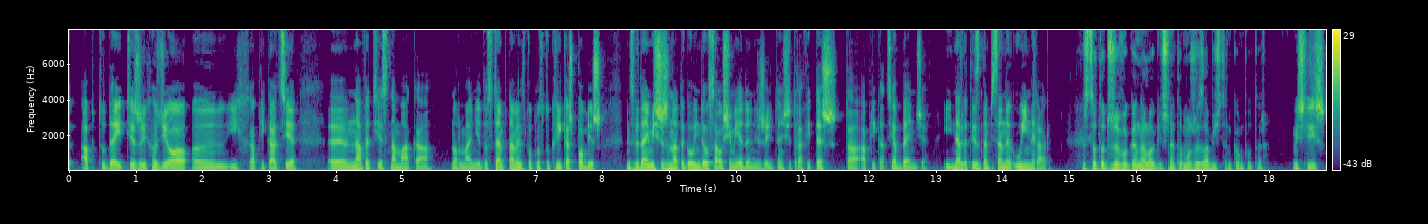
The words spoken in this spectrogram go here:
y, up to date, jeżeli chodzi o y, ich aplikacje. Nawet jest na Maca normalnie dostępna, więc po prostu klikasz, pobierz. Więc wydaje mi się, że na tego Windowsa 8.1, jeżeli ten się trafi, też ta aplikacja będzie. I nawet jest napisane WinRAR. Wiesz co, to drzewo genealogiczne to może zabić ten komputer. Myślisz?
